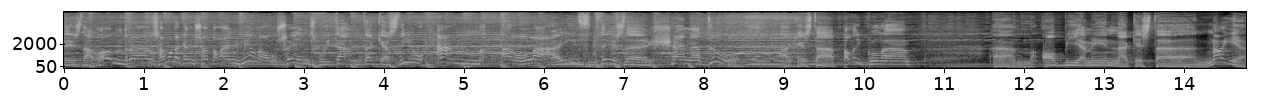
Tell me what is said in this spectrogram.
Des de Londres, amb una cançó de l'any 1980 que es diu I'm Alive des de Xanadu. Aquesta pel·lícula Um, òbviament, aquesta noia,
